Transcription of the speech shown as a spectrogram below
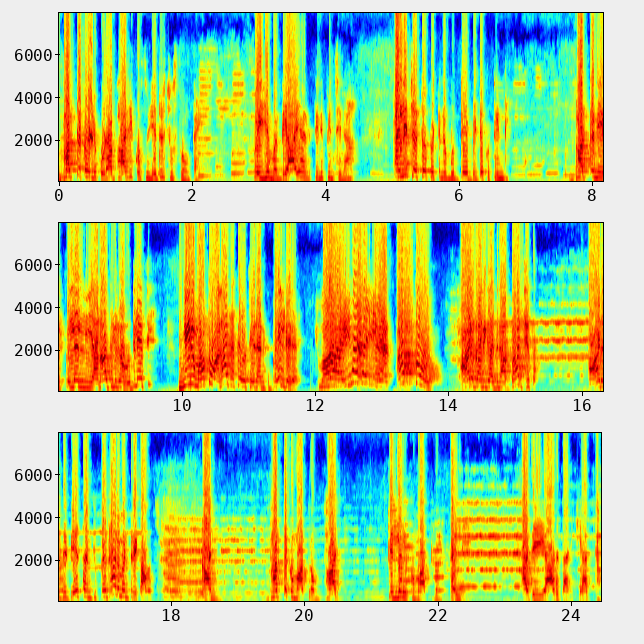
భర్త కళ్ళు కూడా భార్య కోసం ఎదురు చూస్తూ ఉంటాయి. వెయ్యి మంది ఆయాలు తినిపించినా తల్లి చేత్తో పెట్టిన ముద్దే బిడ్డకు తిండి. భర్తని పిల్లల్ని అనాథులుగా వదిలేసి మీరు మాత్రం అనాథ సేవ చేయడానికి బయలుదేరారు. ఆడదానికి అది నా బాధ్యత. ఆడది దేశానికి ప్రధానమంత్రి కావచ్చు. కానీ భర్తకు మాత్రం భార్య పిల్లలకు మాత్రం తల్లి. అదే ఆడదానికి అర్థం.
